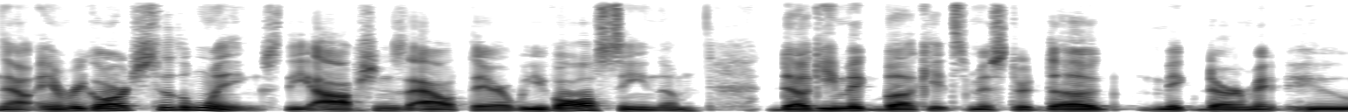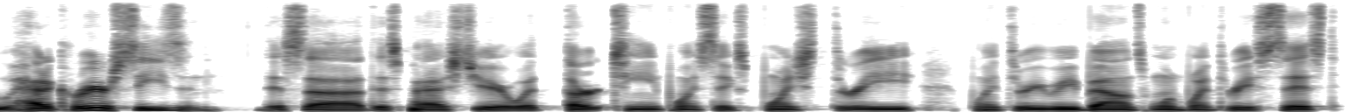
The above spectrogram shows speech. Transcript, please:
Now, in regards to the wings, the options out there, we've all seen them. Dougie McBuckets, Mr. Doug McDermott, who had a career season this uh, this past year with 13.6 points, 3.3 rebounds, 1.3 assists.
